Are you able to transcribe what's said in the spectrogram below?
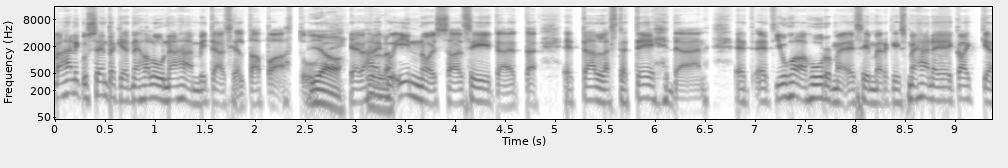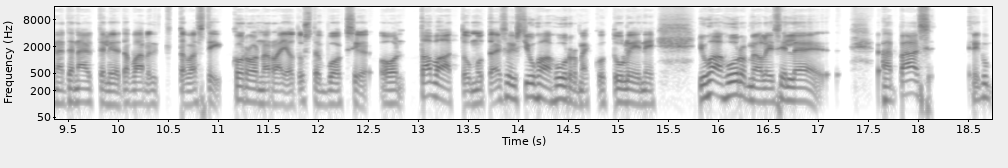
vähän niin kuin sen takia, että ne haluaa nähdä, mitä siellä tapahtuu. Joo, ja vähän niin kuin innoissaan siitä, että, että tällaista tehdään. Et, et Juha Hurme esimerkiksi, mehän ei kaikkia näitä näyttelijöitä valitettavasti koronarajoitusten vuoksi on tavattu, mutta esimerkiksi Juha Hurme kun tuli, niin Juha Hurme oli sille, hän pääsi niin kuin,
